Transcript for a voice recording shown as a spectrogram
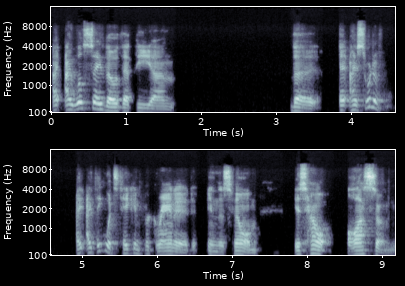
I, I will say though that the um the I sort of I, I think what's taken for granted in this film is how awesome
